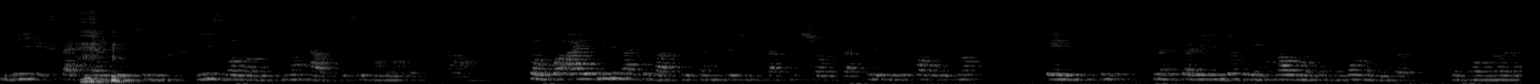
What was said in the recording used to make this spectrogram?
we expect them to be least vulnerable to not have decision making. Um, so what I really liked about your presentation is that it showed that maybe the problem is not in the, necessarily in just the empowerment of the vulnerable, but the vulnerable,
